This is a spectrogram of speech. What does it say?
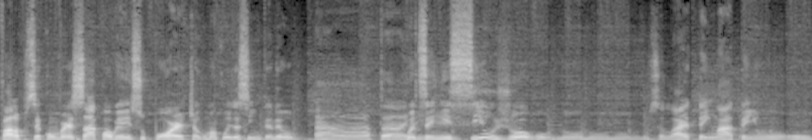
Fala? Pra você conversar com alguém, suporte, alguma coisa assim, entendeu? Ah, tá. Quando você entendi. inicia o jogo no, no, no- no celular, tem lá, tem um, um-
